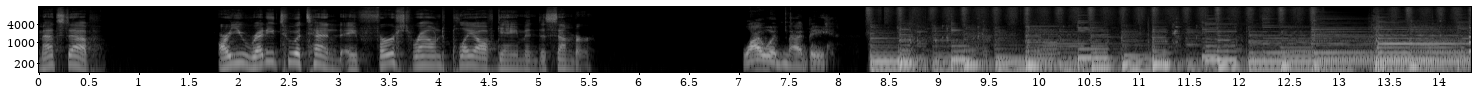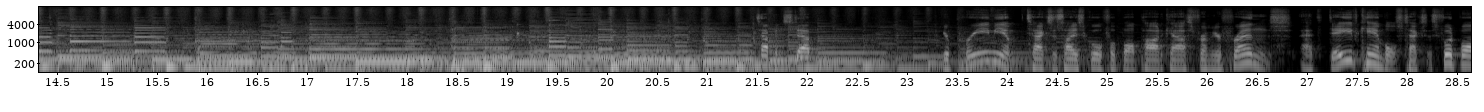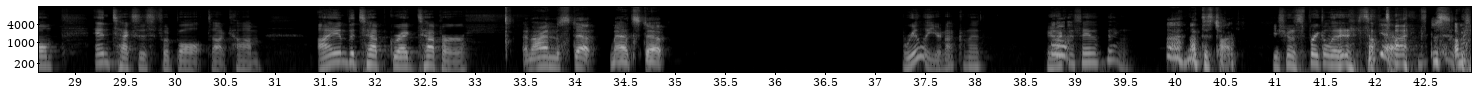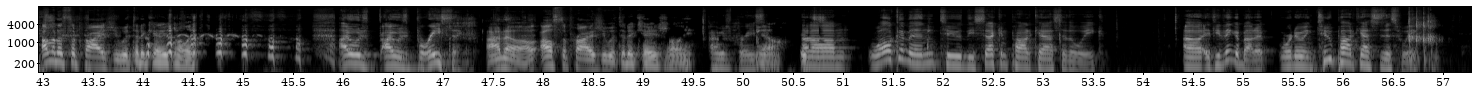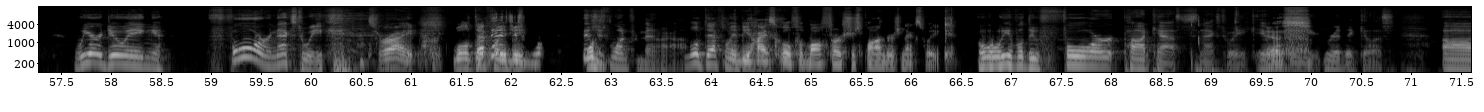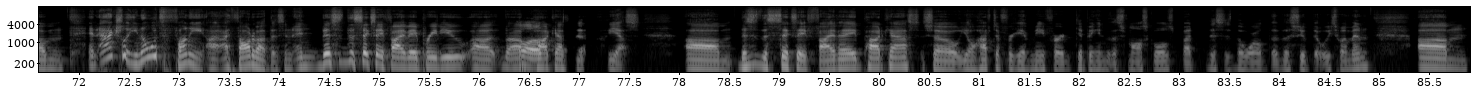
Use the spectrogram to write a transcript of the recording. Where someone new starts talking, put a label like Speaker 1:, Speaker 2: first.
Speaker 1: Matt Stepp, are you ready to attend a first round playoff game in December?
Speaker 2: Why wouldn't I be?
Speaker 1: Tep and Step, your premium Texas high school football podcast from your friends at Dave Campbell's Texas Football and TexasFootball.com. I am the Tep Greg Tepper.
Speaker 2: And I am the Step, Matt Stepp.
Speaker 1: Really, you're not gonna you're not
Speaker 2: Uh,
Speaker 1: gonna say the thing.
Speaker 2: Uh, not this time.
Speaker 1: You're just gonna sprinkle it in
Speaker 2: Yeah,
Speaker 1: sometimes.
Speaker 2: just I'm, I'm going to surprise you with it occasionally.
Speaker 1: I was I was bracing.
Speaker 2: I know. I'll, I'll surprise you with it occasionally.
Speaker 1: I was
Speaker 2: You
Speaker 1: bracing.
Speaker 2: know, it's,
Speaker 1: Um, welcome into the second podcast of the week. Uh, if you think about it, we're doing two podcasts this week. We are doing four next week.
Speaker 2: that's right. We'll definitely be.
Speaker 1: just This
Speaker 2: well-
Speaker 1: is one from then on.
Speaker 2: We'll definitely be high school football first responders next week.
Speaker 1: We will do four podcasts next week. It
Speaker 2: Yes.
Speaker 1: will be ridiculous. Um, and actually, you know what's funny? I, I thought about this, and, and this is the six A five A preview uh, uh
Speaker 2: Hello.
Speaker 1: podcast. That, yes, um, this is the six A five A podcast. So you'll have to forgive me for dipping into the small schools, but this is the world, the, the soup that we swim in. Um,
